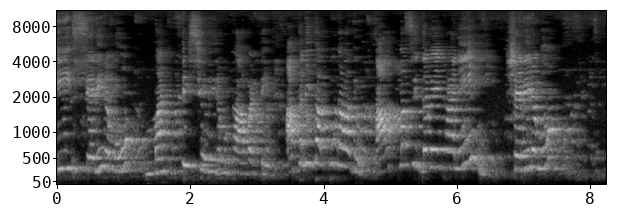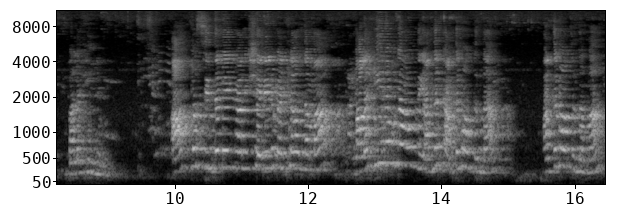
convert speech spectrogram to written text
ఈ శరీరము మట్టి శరీరము కాబట్టి అతని తప్పు కాదు. ఆత్మ సిద్ధమే కానీ శరీరము బలహీనం ఆత్మ సిద్ధమే కానీ శరీరం ఎట్లా ఉందమ్మా? బలహీనంగా ఉంది. అందరికి అర్థమవుతుందా? అర్థమవుతుందమ్మా?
